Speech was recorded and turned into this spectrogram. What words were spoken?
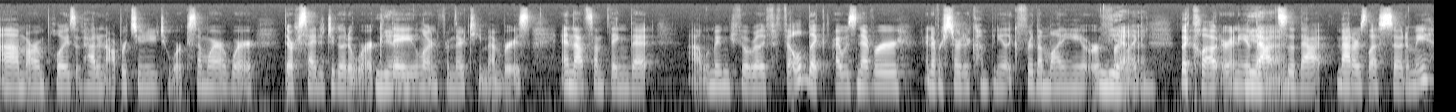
um, our employees have had an opportunity to work somewhere where they're excited to go to work. Yeah. They learn from their team members, and that's something that uh, would make me feel really fulfilled. Like I was never, I never started a company like for the money or for Yeah. like the clout or any of Yeah. that. So that matters less so to me.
